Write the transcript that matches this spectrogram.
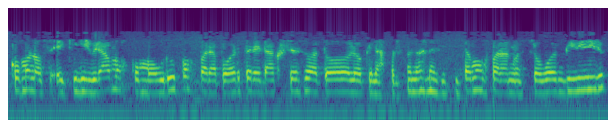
cómo nos equilibramos como grupos para poder tener acceso a todo lo que las personas necesitamos para nuestro buen vivir,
